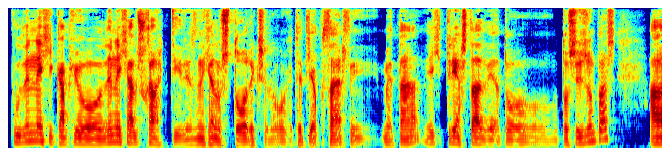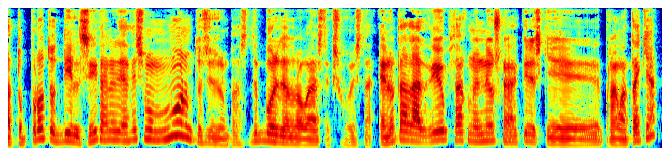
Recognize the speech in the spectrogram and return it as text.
που δεν έχει, κάποιο, δεν έχει άλλους χαρακτήρες, δεν έχει άλλο story ξέρω εγώ και τέτοια που θα έρθει μετά. Έχει τρία στάδια το, το Season Pass, αλλά το πρώτο DLC θα είναι διαθέσιμο μόνο με το Season Pass. Δεν μπορείτε να το αγοράσετε ξεχωριστά. Ενώ τα άλλα δύο που θα έχουν νέους χαρακτήρες και πραγματάκια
